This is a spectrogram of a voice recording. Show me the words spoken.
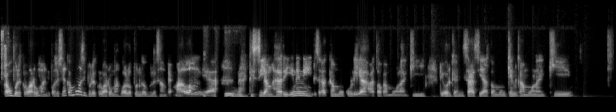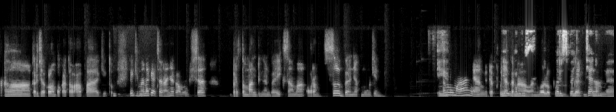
kamu boleh keluar rumah nih posisinya kamu masih boleh keluar rumah walaupun nggak boleh sampai malam ya. Hmm. nah di siang hari ini nih di saat kamu kuliah atau kamu lagi di organisasi atau mungkin kamu lagi uh, kerja kelompok atau apa gitu ya gimana kayak caranya kamu bisa berteman dengan baik sama orang sebanyak mungkin Iya. Kan lumayan, kita punya iya, kenalan harus, walaupun harus banyak channel ya.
